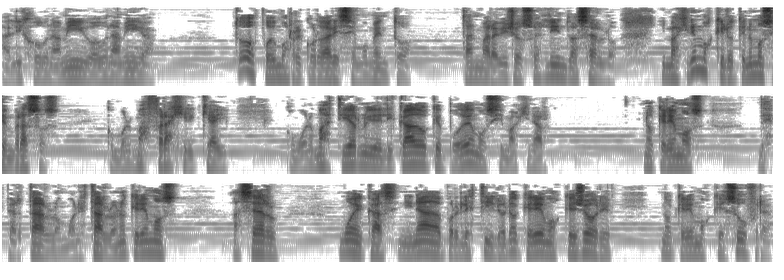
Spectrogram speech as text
al hijo de un amigo o de una amiga. Todos podemos recordar ese momento tan maravilloso, es lindo hacerlo. Imaginemos que lo tenemos en brazos, como el más frágil que hay, como lo más tierno y delicado que podemos imaginar. No queremos despertarlo, molestarlo, no queremos hacer muecas ni nada por el estilo, no queremos que llore, no queremos que sufra,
